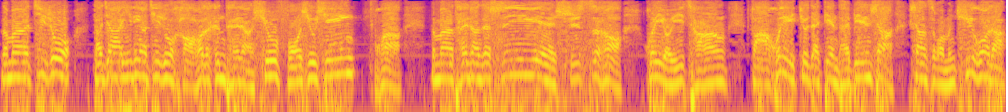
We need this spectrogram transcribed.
那么记住，大家一定要记住，好好的跟台长修佛修心。好，那么台长在十一月十四号会有一场法会，就在电台边上。上次我们去过的，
